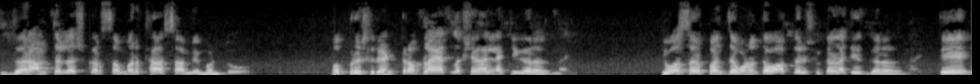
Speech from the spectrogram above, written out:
जर आमचं लष्कर समर्थ असं आम्ही म्हणतो मग प्रेसिडेंट ट्रम्पला यात लक्ष घालण्याची गरज नाही. किंवा सरपंच म्हणून जबाबदारी स्वीकारण्याची गरज नाही. ते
